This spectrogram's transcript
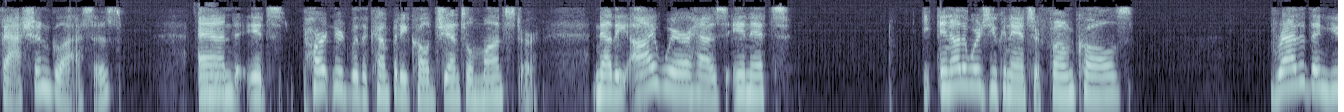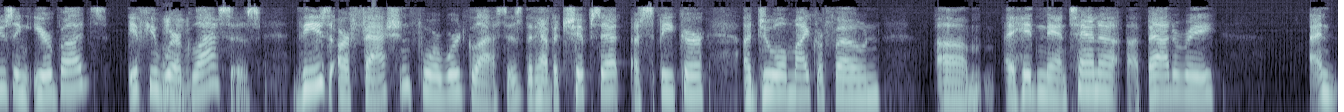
fashion glasses, and it's partnered with a company called Gentle Monster. Now, the eyewear has in it, in other words, you can answer phone calls. Rather than using earbuds, if you wear glasses, these are fashion forward glasses that have a chipset, a speaker, a dual microphone, um, a hidden antenna, a battery, and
